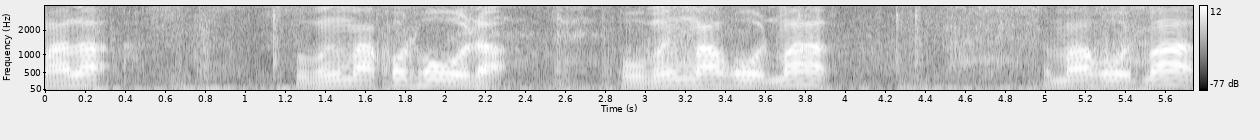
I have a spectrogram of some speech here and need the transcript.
มาแล้วผมมันมาโคตรโหดอะผมมันมาโหดมากมันมาโหดมาก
